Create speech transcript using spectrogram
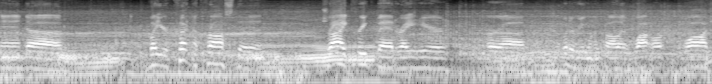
and uh, but you're cutting across the dry creek bed right here, or uh, whatever you want to call it, wash.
